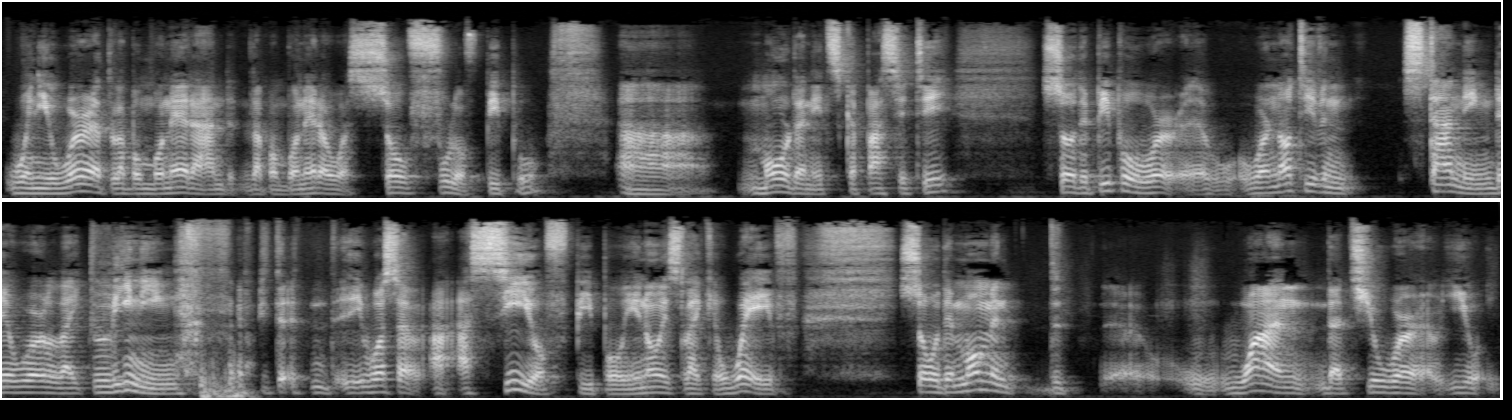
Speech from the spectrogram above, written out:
when you were at La Bombonera and La Bombonera was so full of people, uh, more than its capacity, so the people were uh, were not even standing they were like leaning it was a, a sea of people you know it's like a wave. So the moment the uh, one that you were you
